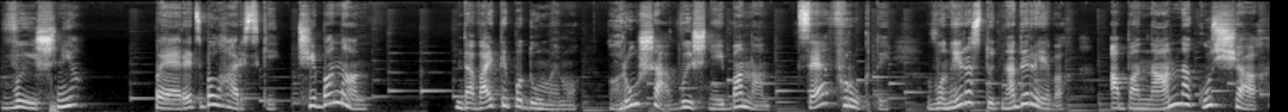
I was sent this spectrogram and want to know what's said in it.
вишня, перець болгарський чи банан? Давайте подумаємо. Груша, вишня і банан це фрукти. Вони ростуть на деревах, а банан на кущах.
